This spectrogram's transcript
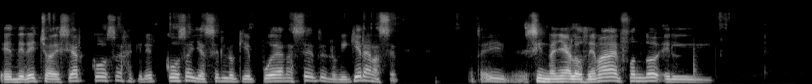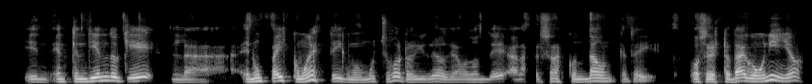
el derecho a desear cosas, a querer cosas y hacer lo que puedan hacer, lo que quieran hacer. Sin dañar a los demás, en fondo, el, entendiendo que la, en un país como este y como muchos otros, yo creo, digamos, donde a las personas con Down o se les trataba como niños,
